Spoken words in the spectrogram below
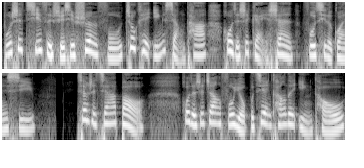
不是妻子学习顺服就可以影响他，或者是改善夫妻的关系，像是家暴，或者是丈夫有不健康的瘾头，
